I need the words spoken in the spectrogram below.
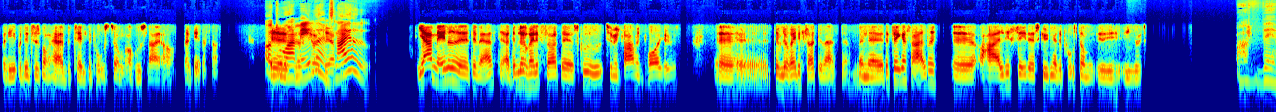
fordi på det tidspunkt har jeg betalt depositum og husleje og hvad det er så. Og du øh, har malet hans lejlighed? Jeg har malet øh, det værste, og det blev rigtig flot. Øh, skud ud til min far og min bror i øvrigt. Øh, det blev rigtig flot, det værste. Men øh, det fik jeg så aldrig, øh, og har aldrig set uh, skyggen af det postum i, i, i øvrigt. Og hvad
